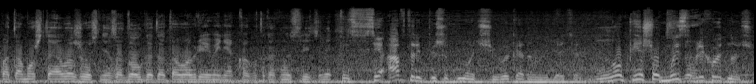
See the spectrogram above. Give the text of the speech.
потому что я ложусь незадолго до того времени, как, как мы встретили. То есть все авторы пишут ночью, вы к этому идете? Ну, пишут... Мысль приходит ночью.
